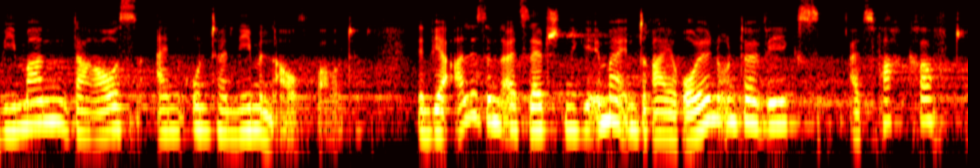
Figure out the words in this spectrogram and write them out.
wie man daraus ein Unternehmen aufbaut. Denn wir alle sind als Selbstständige immer in drei Rollen unterwegs, als Fachkraft,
